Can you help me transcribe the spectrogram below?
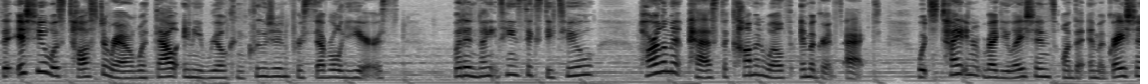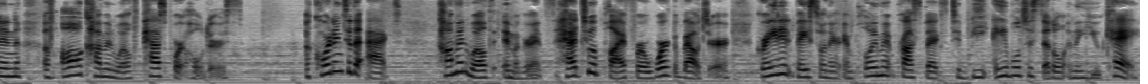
the issue was tossed around without any real conclusion for several years. But in 1962, Parliament passed the Commonwealth Immigrants Act, which tightened regulations on the immigration of all Commonwealth passport holders. According to the act, Commonwealth immigrants had to apply for a work voucher graded based on their employment prospects to be able to settle in the UK.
